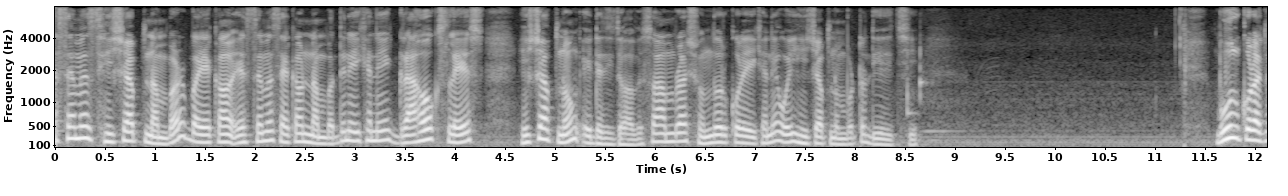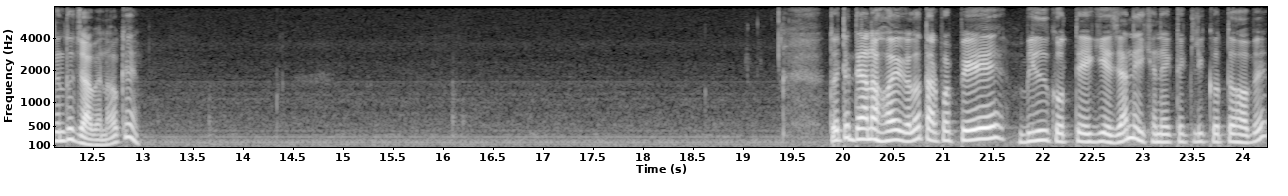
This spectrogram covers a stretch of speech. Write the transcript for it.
এস এম এস হিসাব নাম্বার বা account S M S account number দিন এইখানে গ্রাহক স্লেশ হিসাব নং এটা দিতে হবে, সো আমরা সুন্দর করে এইখানে ওই হিসাব নম্বরটা দিয়ে দিচ্ছি। ভুল করা কিন্তু যাবে না, ওকে? তো এটা দেওয়া হয়ে গেল। তারপর পে, বিল করতে এগিয়ে যান। এইখানে একটা ক্লিক করতে হবে।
